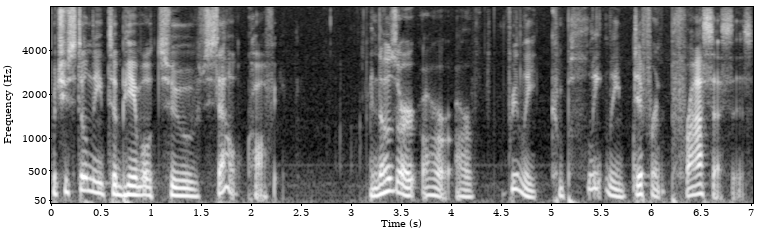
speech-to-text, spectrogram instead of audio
but you still need to be able to sell coffee. And those are, are, are really completely different processes.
